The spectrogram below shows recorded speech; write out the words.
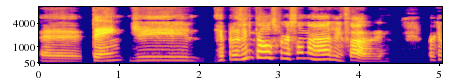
é, tem de representar os personagens, sabe? Porque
